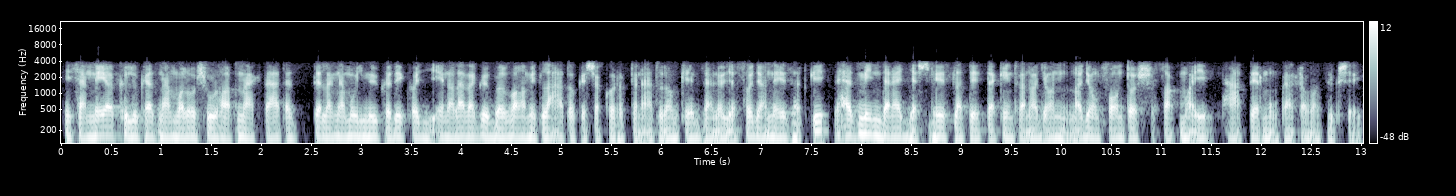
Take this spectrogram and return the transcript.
hiszen nélkülük ez nem valósulhat meg, tehát ez tényleg nem úgy működik, hogy én a levegőből valamit látok, és akkor rögtön el tudom képzelni, hogy ez hogyan nézett ki. Ehhez minden egyes részletét tekintve nagyon, nagyon fontos szakmai háttérmunkákra van szükség.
